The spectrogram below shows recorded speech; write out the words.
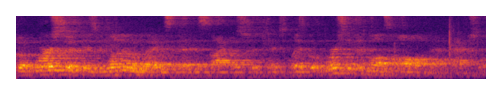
But worship is one of the ways that discipleship takes place. But worship involves all of that, actually.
